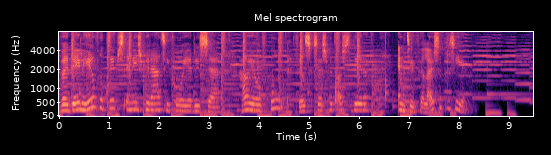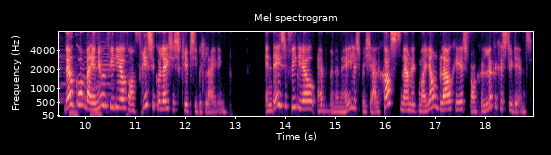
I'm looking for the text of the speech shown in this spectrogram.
We delen heel veel tips en inspiratie voor je, dus uh, hou je hoofd koel en veel succes met afstuderen. En natuurlijk veel luisterplezier. Welkom bij een nieuwe video van Frisse Colleges Scriptiebegeleiding. In deze video hebben we een hele speciale gast, namelijk Marjan Blauwgeers van Gelukkige Student.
